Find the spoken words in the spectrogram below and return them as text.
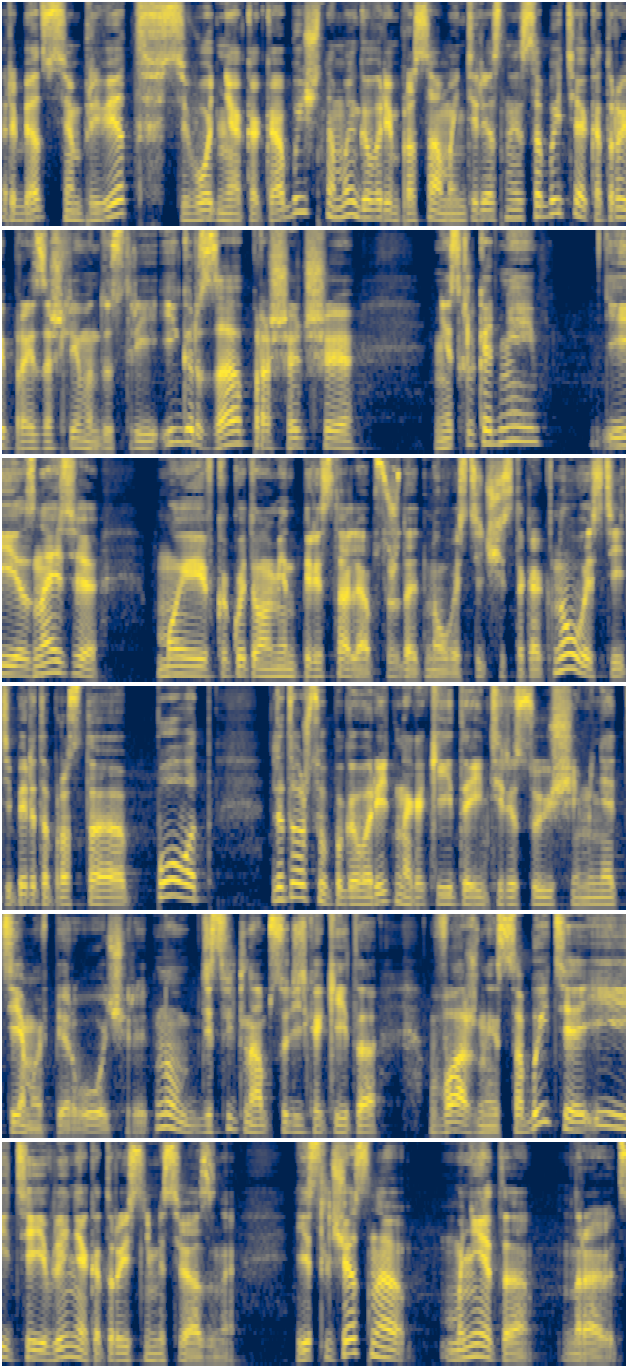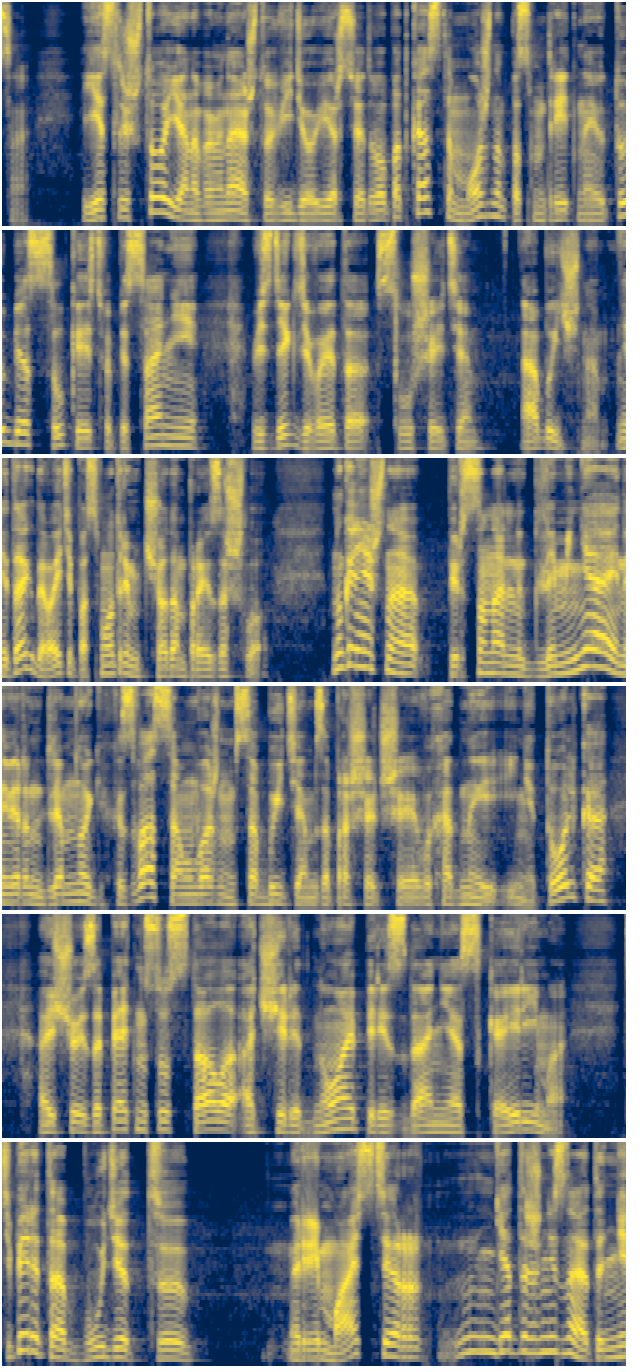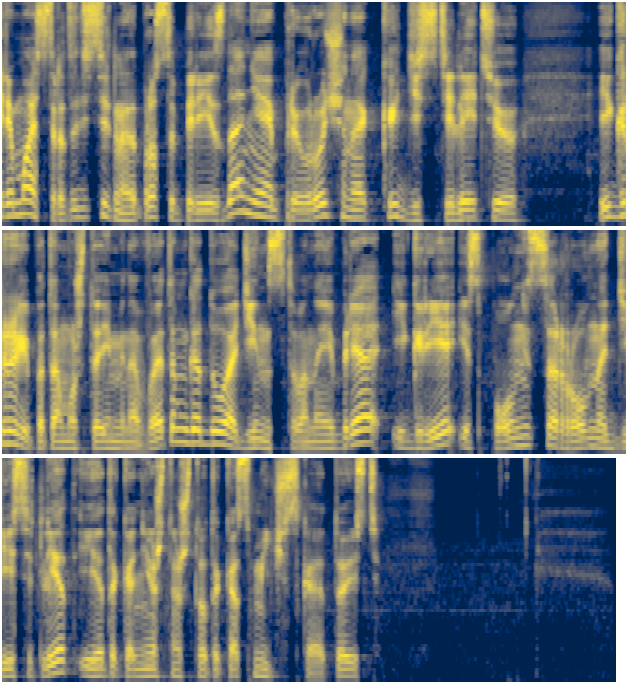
Ребят, всем привет! Сегодня, как и обычно, мы говорим про самые интересные события, которые произошли в индустрии игр за прошедшие несколько дней. И знаете, мы в какой-то момент перестали обсуждать новости чисто как новости, и теперь это просто повод для того, чтобы поговорить на какие-то интересующие меня темы в первую очередь. Ну, действительно обсудить какие-то важные события и те явления, которые с ними связаны. Если честно, мне это нравится. Если что, я напоминаю, что видеоверсию этого подкаста можно посмотреть на YouTube, ссылка есть в описании, везде, где вы это слушаете обычно. Итак, давайте посмотрим, что там произошло. Ну, конечно, персонально для меня и, наверное, для многих из вас самым важным событием за прошедшие выходные и не только, а еще и за пятницу стало очередное переиздание Скайрима. Теперь это будет э, ремастер. Я даже не знаю, это не ремастер, это действительно это просто переиздание, приуроченное к десятилетию игры, потому что именно в этом году, 11 ноября, игре исполнится ровно 10 лет, и это, конечно, что-то космическое. То есть,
